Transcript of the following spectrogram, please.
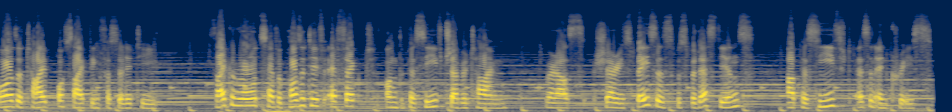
or the type of cycling facility. Cycle roads have a positive effect on the perceived travel time, whereas sharing spaces with pedestrians are perceived as an increase.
